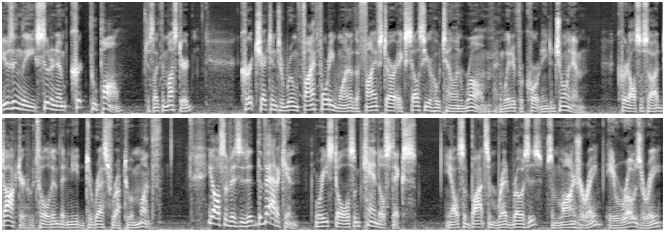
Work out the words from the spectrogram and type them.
Using the pseudonym Kurt Poupon, just like the mustard, Kurt checked into room 541 of the five star Excelsior Hotel in Rome and waited for Courtney to join him. Kurt also saw a doctor who told him that he needed to rest for up to a month. He also visited the Vatican, where he stole some candlesticks. He also bought some red roses, some lingerie, a rosary,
